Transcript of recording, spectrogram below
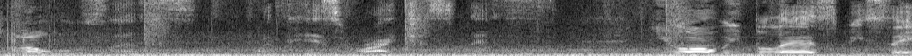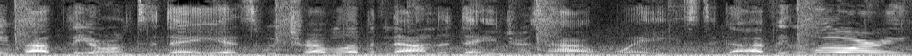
clothes us with His righteousness. You all be blessed, be safe out there on today as we travel up and down the dangerous highways. To God be the glory.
